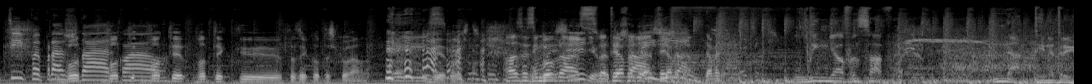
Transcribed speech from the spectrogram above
verdade. tipa para Vou- ajudar? Vou, ter, Qual? vou, ter, vou ter que fazer contas com ela. Destes. Ó, Zezinho, um abraço. beijinho, Até amanhã. Até. Até amanhã. Linha avançada. Na Tina 3.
